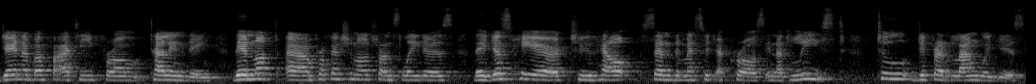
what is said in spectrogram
Jainaba Fati from Talinding. They're not um, professional translators. They're just here to help send the message across in at least two different languages.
